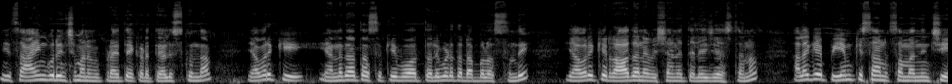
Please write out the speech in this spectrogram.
ఈ సాయం గురించి మనం ఇప్పుడైతే ఇక్కడ తెలుసుకుందాం. ఎవరికి అన్నదాత సుఖీభవ తొలి విడత డబ్బులు వస్తుంది ఎవరికి రాదనే విషయాన్ని తెలియజేస్తాను. అలాగే పిఎం కిసాన్కి సంబంధించి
